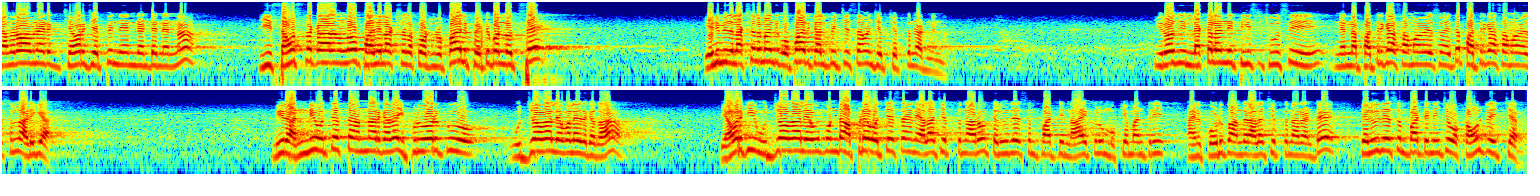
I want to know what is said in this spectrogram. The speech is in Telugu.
చంద్రబాబు నాయుడు చివరికి చెప్పింది ఏంటంటే నిన్న ఈ సంవత్సర కాలంలో పది లక్షల కోట్ల రూపాయలు పెట్టుబడులు వస్తే ఎనిమిది లక్షల మందికి ఉపాధి కల్పించేస్తామని చెప్పి చెప్తున్నాడు నిన్న. ఈరోజు ఈ లెక్కలన్నీ తీసి చూసి నిన్న పత్రికా సమావేశం అయితే పత్రికా సమావేశంలో అడిగా. మీరు అన్నీ వచ్చేస్తా అన్నారు కదా ఇప్పటి వరకు ఉద్యోగాలు ఇవ్వలేదు కదా. ఎవరికి ఉద్యోగాలు ఇవ్వకుండా అప్పుడే వచ్చేసాయని ఎలా చెప్తున్నారు? తెలుగుదేశం పార్టీ నాయకులు ముఖ్యమంత్రి ఆయన కొడుకు అందరూ ఎలా చెప్తున్నారంటే తెలుగుదేశం పార్టీ నుంచి ఒక కౌంటర్ ఇచ్చారు.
